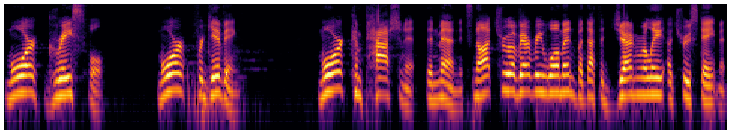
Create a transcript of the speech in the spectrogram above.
more graceful, more forgiving, more compassionate than men. It's not true of every woman, but that's a generally a true statement.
